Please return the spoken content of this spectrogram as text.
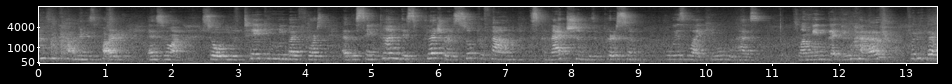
the Communist Party, and so on. So you've taken me by force. At the same time, this pleasure is so profound, this connection with a person who is like you, who has plumbing that you have, put it that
